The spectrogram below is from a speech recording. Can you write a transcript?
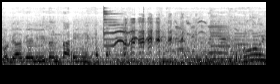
Magagalitan tayo nila. Uy!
